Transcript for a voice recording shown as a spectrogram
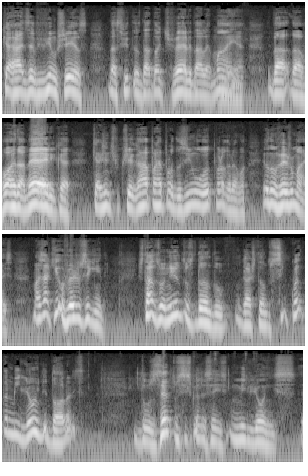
que as rádios viviam cheias das fitas da Deutsche Welle, da Alemanha, da, da Voz da América, que a gente chegava para reproduzir um outro programa. Eu não vejo mais. Mas aqui eu vejo o seguinte: Estados Unidos dando, gastando 50 milhões de dólares 256 milhões eh,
